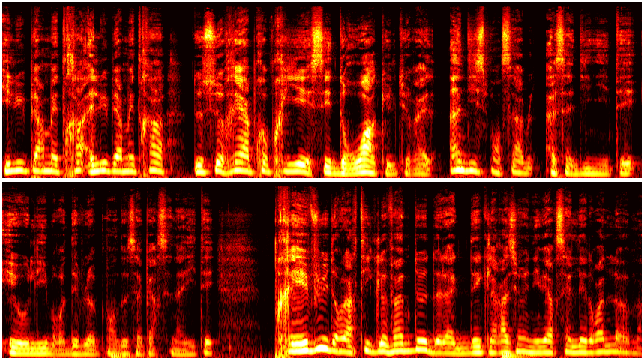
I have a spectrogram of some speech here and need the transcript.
Il lui permettra, elle lui permettra de se réapproprier ses droits culturels indispensables à sa dignité et au libre développement de sa personnalité, prévus dans l'article 22 de la Déclaration universelle des droits de l'homme.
